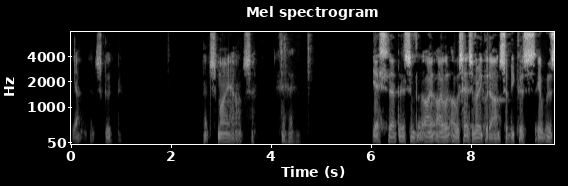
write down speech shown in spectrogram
Yeah, that's good. That's my answer. yes, that is. I, I would say it's a very good answer because it was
